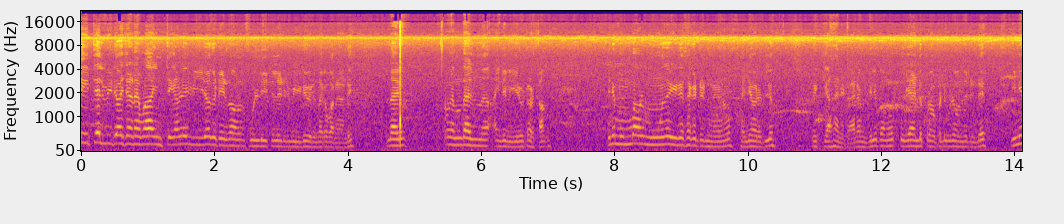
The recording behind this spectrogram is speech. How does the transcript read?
ഡീറ്റെയിൽ വീഡിയോ ആയിട്ടാണ് നമ്മൾ ആ ഇൻസ്റ്റാഗ്രാമിൽ ഒരു വീഡിയോ കിട്ടിയിരുന്നു നമ്മൾ ഫുൾ ഡീറ്റെയിൽ ആയിട്ട് വീഡിയോ വരുന്നൊക്കെ പറഞ്ഞാണ്ട്. എന്തായാലും നമുക്ക് എന്തായാലും അതിന്റെ വീഡിയോ ഇട്ട് എടുക്കാം ഇതിന് മുമ്പ് നമ്മൾ മൂന്ന് വീഡിയോസൊക്കെ ഇട്ടിട്ടുണ്ടായിരുന്നു. അതിൽ ഓരോത്തിലും വ്യത്യാസം കേട്ടോ. കാരണം ഇതിലിപ്പോൾ നമുക്ക് പുതിയ രണ്ട് പ്രോപ്പർട്ടി കൂടി വന്നിട്ടുണ്ട്. ഇനി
